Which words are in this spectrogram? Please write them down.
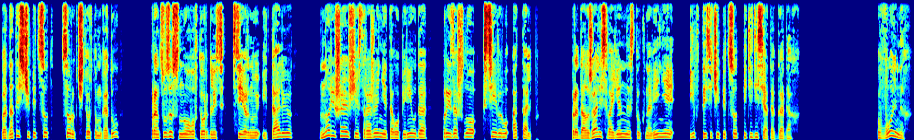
В 1544 году французы снова вторглись в Северную Италию, но решающее сражение того периода произошло к северу от Альп. Продолжались военные столкновения и в 1550-х годах. В войнах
